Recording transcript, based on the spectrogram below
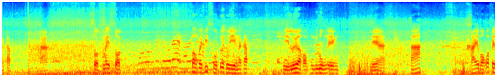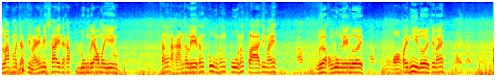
นะครับอะสดไม่สดลงไปดูได้เลยต้องไปพิสูจน์ด้วยตัวเองนะครับนี่เรือของคุณลุงเองเนี่ยฮะใครบอกว่าไปรับมาจากที่ไหนไม่ใช่นะครับ ลุงไปเอามาเอง ทั้งอาหารทะเลทั้งกุ้งทั้งปูทั้งปลาใช่ไหมครับเรือของลุงเองเลยครับออกไปนี่เลยใช่ไหมใช่ครับไป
